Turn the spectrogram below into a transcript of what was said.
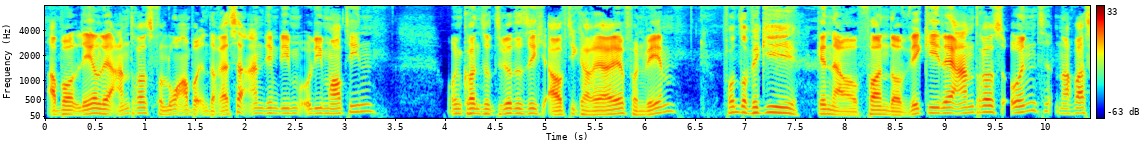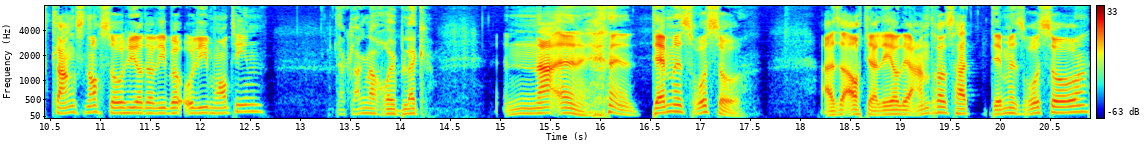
Aber Leo Leandros verlor aber Interesse an dem lieben Uli Martin und konzentrierte sich auf die Karriere von wem? Von der Vicky. Genau, von der Vicky Leandros. Und nach was klang es noch so hier, der liebe Uli Martin? Der klang nach Roy Black. Na, äh, Demis Russo. Also auch der Leo Leandros hat Demis Russo.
